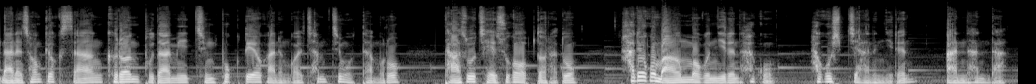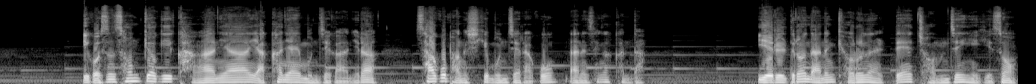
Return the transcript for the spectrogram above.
나는 성격상 그런 부담이 증폭되어 가는 걸 참지 못하므로 다소 재수가 없더라도 하려고 마음먹은 일은 하고 하고 싶지 않은 일은 안 한다. 이것은 성격이 강하냐 약하냐의 문제가 아니라 사고 방식의 문제라고 나는 생각한다. 예를 들어 나는 결혼할 때 점쟁이에게서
